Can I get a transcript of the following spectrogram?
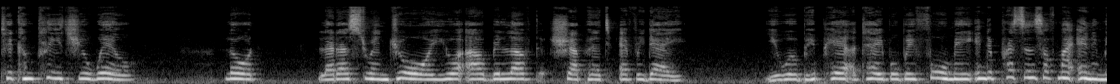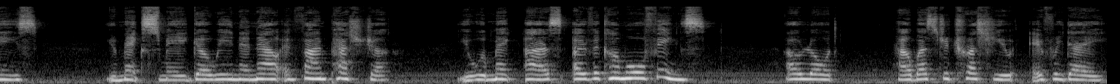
to complete your will. Lord, let us to enjoy you are our beloved shepherd every day. You will prepare a table before me in the presence of my enemies. You makes me go in and out and find pasture. You will make us overcome all things. O oh Lord, help us to trust you every day.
